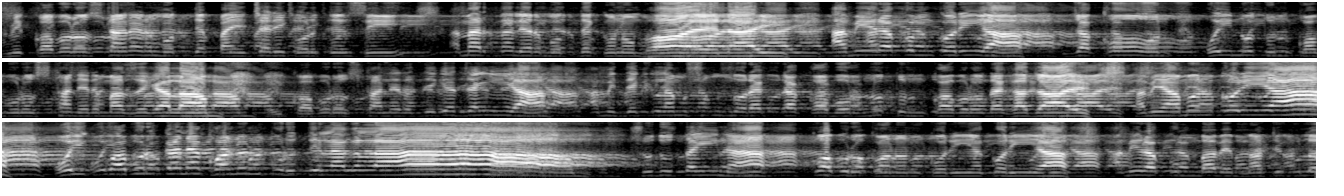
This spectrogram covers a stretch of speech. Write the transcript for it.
আমি কবরস্থানের মধ্যে পাইচারি করতেছি, আমার দিলের মধ্যে কোনো ভয় নাই। আমি এরকম করিয়া যখন ওই নতুন কবরস্থানের মাঝে গেলাম, ওই কবরস্থানের দিকে যাইয়া আমি দেখলাম সুন্দর একটা কবর, নতুন কবর দেখা যায়। আমি এমন করিয়া ওই কবর কবরখানা খনন করতে লাগলাম। শুধু তাই না, কবর খনন করিয়া করিয়া আমি এরকম ভাবে মাটিগুলো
